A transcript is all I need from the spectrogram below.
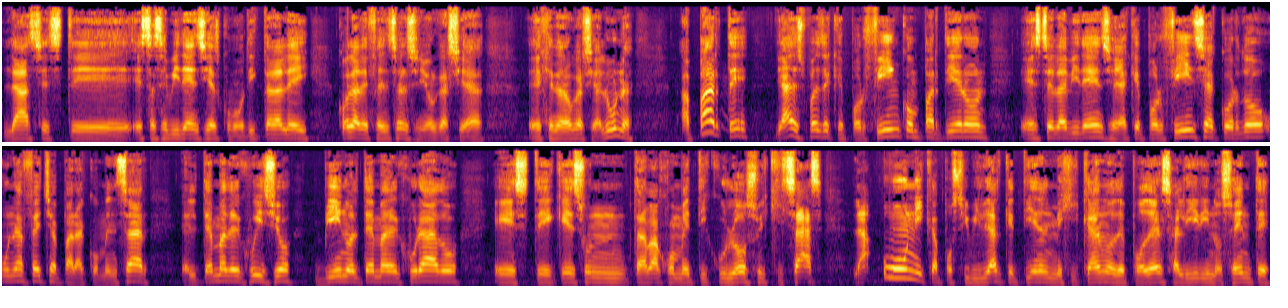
las este, estas evidencias, como dicta la ley, con la defensa del señor García, eh, general García Luna. Aparte, ya después de que por fin compartieron este, la evidencia, ya que por fin se acordó una fecha para comenzar el tema del juicio, vino el tema del jurado, este, que es un trabajo meticuloso y quizás la única posibilidad que tiene el mexicano de poder salir inocente,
